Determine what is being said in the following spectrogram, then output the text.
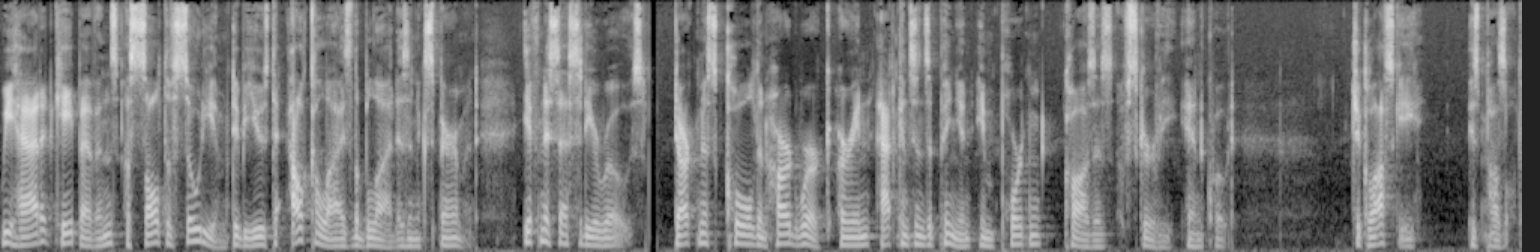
We had at Cape Evans a salt of sodium to be used to alkalize the blood as an experiment, if necessity arose. Darkness, cold, and hard work are, in Atkinson's opinion, important causes of scurvy. End quote. Ceglowski is puzzled.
